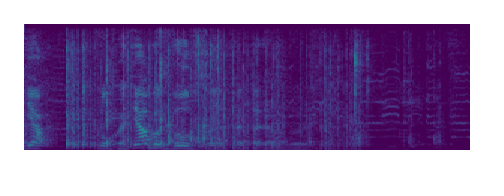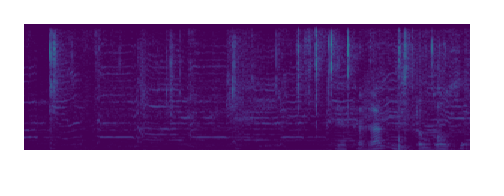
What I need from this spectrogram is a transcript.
Я, ну хотя бы был взрыв, это радует. Это радует, что был это.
